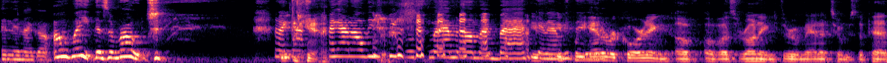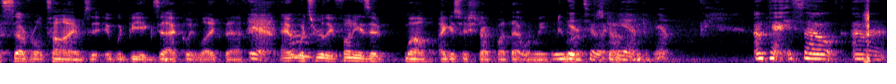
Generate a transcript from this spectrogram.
And then I go, oh wait, there's a roach. and I got, Yeah. I got all these people slamming on my back If, and if everything. we had a recording of, of us running through Manitoums the past several times, it, it would be exactly like that. Yeah. And what's really funny is that, well, I guess I should talk about that when we we do get our to stuff. it. Yeah, yeah. Okay, so uh,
